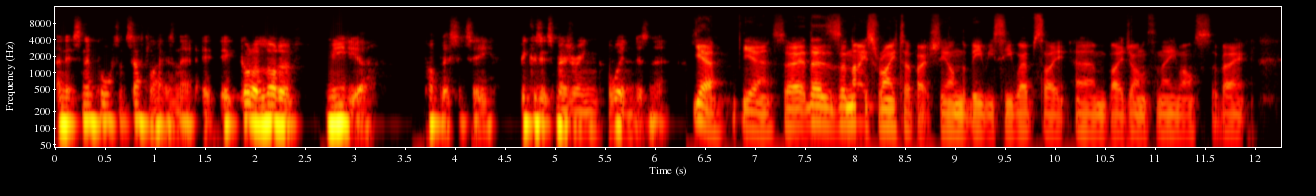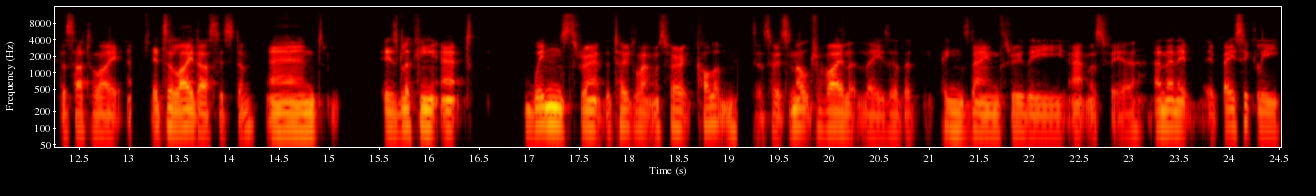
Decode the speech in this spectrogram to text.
and it's an important satellite, isn't it? it? It got a lot of media publicity because it's measuring wind, isn't it? Yeah, yeah. So there's a nice write up actually on the BBC website um, by Jonathan Amos about the satellite. It's a LIDAR system and is looking at winds throughout the total atmospheric column. So it's an ultraviolet laser that pings down through the atmosphere and then it, it basically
